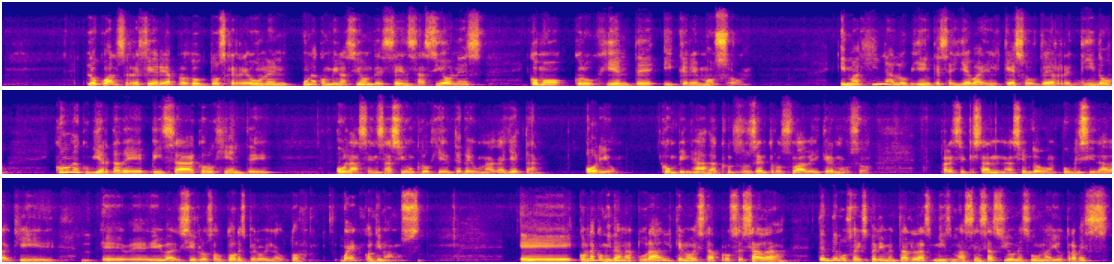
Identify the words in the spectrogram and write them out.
lo cual se refiere a productos que reúnen una combinación de sensaciones como crujiente y cremoso. Imagina lo bien que se lleva el queso derretido con una cubierta de pizza crujiente o la sensación crujiente de una galleta Oreo combinada con su centro suave y cremoso. Parece que están haciendo publicidad aquí. Eh, eh, iba a decir los autores, pero el autor. Bueno, continuamos. Eh, con la comida natural que no está procesada, tendemos a experimentar las mismas sensaciones una y otra vez.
